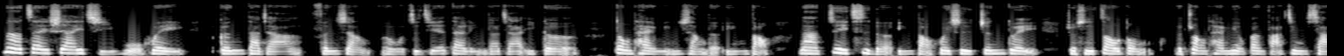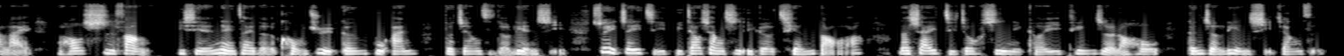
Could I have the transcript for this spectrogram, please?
那在下一集我会跟大家分享，呃，我直接带领大家一个动态冥想的引导。那这一次的引导会是针对就是躁动的状态没有办法静下来，然后释放一些内在的恐惧跟不安的这样子的练习。所以这一集比较像是一个前导啦。那下一集就是你可以听着，然后跟着练习这样子。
